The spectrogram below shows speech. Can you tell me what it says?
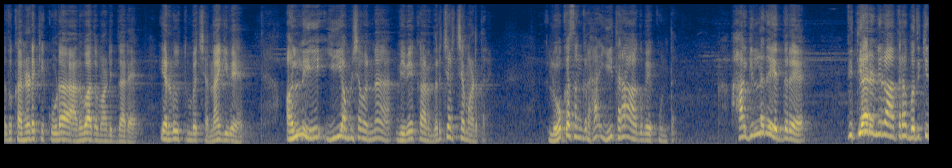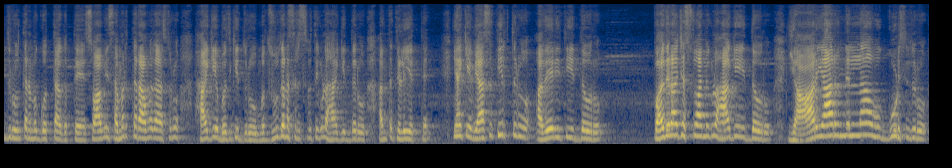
ಅದು ಕನ್ನಡಕ್ಕೆ ಕೂಡ ಅನುವಾದ ಮಾಡಿದ್ದಾರೆ. ಎರಡೂ ತುಂಬ ಚೆನ್ನಾಗಿವೆ. ಅಲ್ಲಿ ಈ ಅಂಶವನ್ನು ವಿವೇಕಾನಂದರು ಚರ್ಚೆ ಮಾಡ್ತಾರೆ. ಲೋಕಸಂಗ್ರಹ ಈ ಥರ ಆಗಬೇಕು ಅಂತ. ಹಾಗಿಲ್ಲದೆ ಇದ್ದರೆ ವಿದ್ಯಾರಣ್ಯರು ಆ ಥರ ಬದುಕಿದ್ರು ಅಂತ ನಮಗೆ ಗೊತ್ತಾಗುತ್ತೆ. ಸ್ವಾಮಿ ಸಮರ್ಥ ರಾಮದಾಸರು ಹಾಗೆ ಬದುಕಿದ್ರು. ಮಧುಸೂದನ ಸರಸ್ವತಿಗಳು ಹಾಗಿದ್ದರು ಅಂತ ತಿಳಿಯುತ್ತೆ. ಯಾಕೆ ವ್ಯಾಸತೀರ್ಥರು ಅದೇ ರೀತಿ ಇದ್ದವರು? ವಾದಿರಾಜ ಸ್ವಾಮಿಗಳು ಹಾಗೇ ಇದ್ದವರು. ಯಾರ್ಯಾರನ್ನೆಲ್ಲ ಒಗ್ಗೂಡಿಸಿದರು,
